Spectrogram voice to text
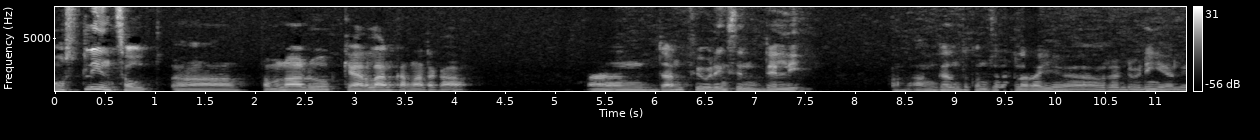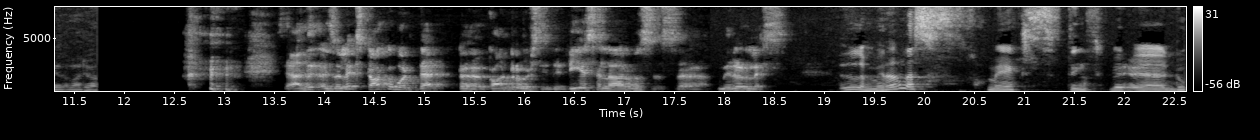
mostly in south Tamil Nadu Kerala and Karnataka and done few weddings in Delhi அங்கேருந்து கொஞ்சம் ரெகுலராக ஒரு ரெண்டு வெட்டிங் ஏர்லி அது மாதிரி வரும். அது so let's talk about that uh, controversy the DSLR versus uh, mirrorless. இல்லை mirrorless makes things too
